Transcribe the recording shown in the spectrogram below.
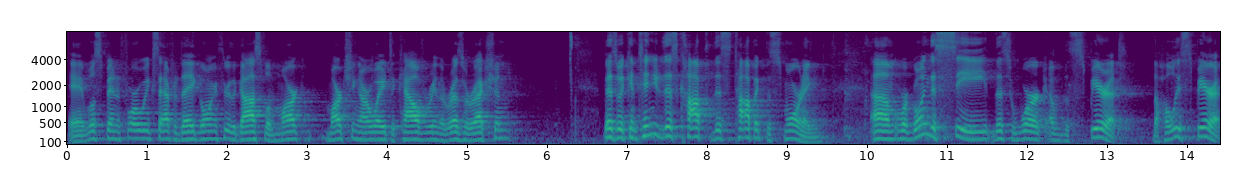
And we'll spend four weeks after day going through the Gospel of Mark, marching our way to Calvary and the resurrection. But as we continue this, cop, this topic this morning, um, we're going to see this work of the Spirit, the Holy Spirit.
